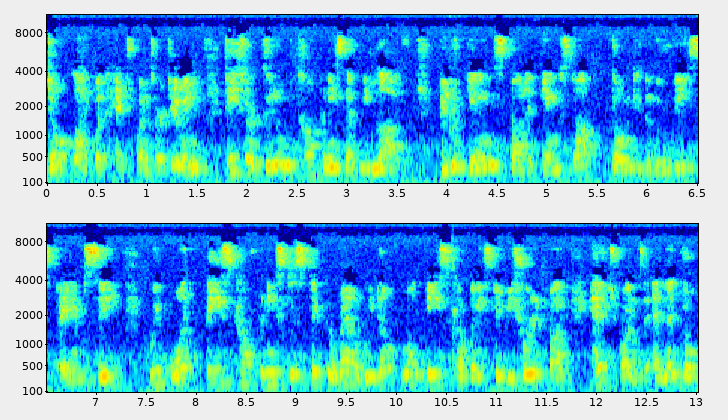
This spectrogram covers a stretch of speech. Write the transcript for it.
don't like what the hedge funds are doing. These are good old companies that we love. Video games bought at GameStop, going to the movies, AMC. We want these companies to stick around. We don't want these companies to be shorted by hedge funds and then go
